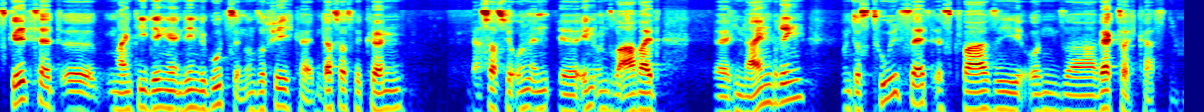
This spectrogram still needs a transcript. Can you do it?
Skillset äh, meint die Dinge, in denen wir gut sind, unsere Fähigkeiten, das, was wir können, das, was wir in unsere Arbeit hineinbringen und das Toolset ist quasi unser Werkzeugkasten.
